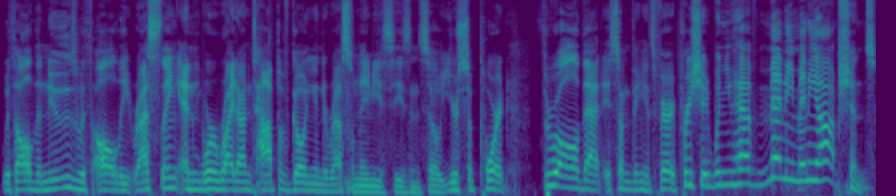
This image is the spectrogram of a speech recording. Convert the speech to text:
with all the news, with all Elite Wrestling, and we're right on top of going into WrestleMania season. So your support through all of that is something that's very appreciated when you have many, many options.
